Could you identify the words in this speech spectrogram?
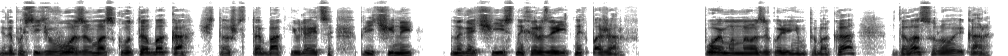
не допустить ввоза в Москву табака, считал, что табак является причиной многочисленных и разорительных пожаров. пойманного за курением табака, ждала суровая кара.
